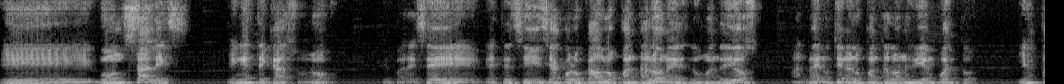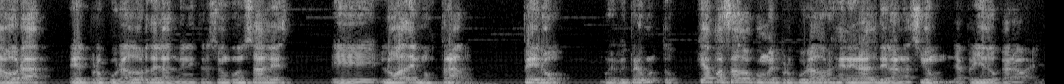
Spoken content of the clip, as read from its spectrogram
eh, González, en este caso, ¿no? Me parece que este sí se ha colocado los pantalones, don Juan de Dios, al menos tiene los pantalones bien puestos. Y hasta ahora el procurador de la Administración González eh, lo ha demostrado. Pero vuelvo y pregunto, ¿qué ha pasado con el Procurador General de la Nación, de apellido Caraballo?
